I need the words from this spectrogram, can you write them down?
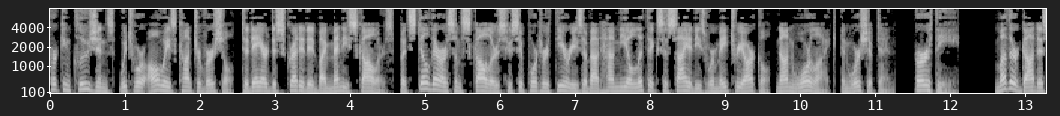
Her conclusions, which were always controversial, today are discredited by many scholars, but still there are some scholars who support her theories about how Neolithic societies were matriarchal, non-warlike, and worshipped an earthy mother goddess,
